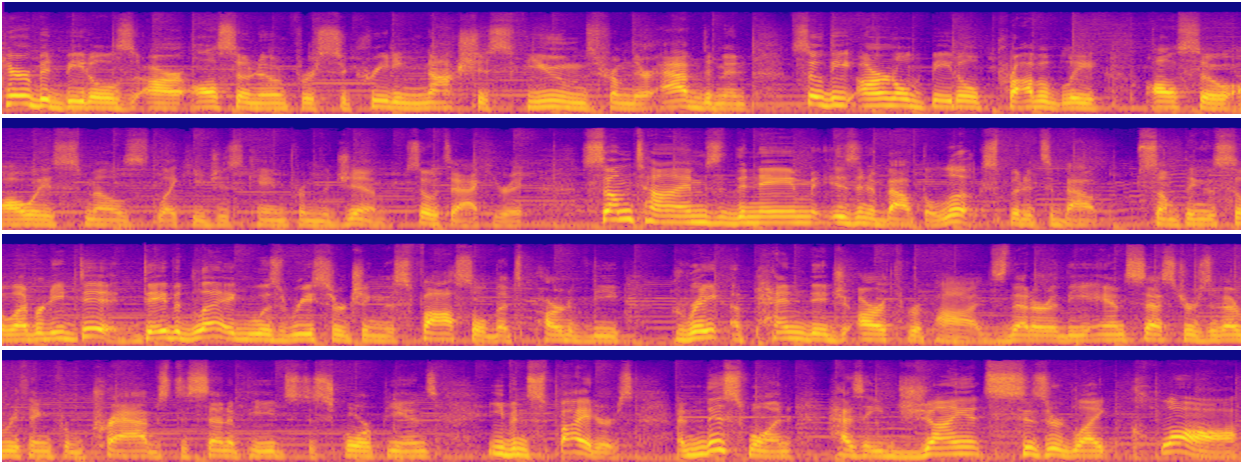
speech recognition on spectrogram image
Carabid beetles are also known for secreting noxious fumes from their abdomen, so the Arnold beetle probably also always smells like he just came from the gym, so it's accurate. Sometimes the name isn't about the looks, but it's about something the celebrity did. David Legg was researching this fossil that's part of the great appendage arthropods that are the ancestors of everything from crabs to centipedes to scorpions, even spiders. And this one has a giant scissor-like claw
